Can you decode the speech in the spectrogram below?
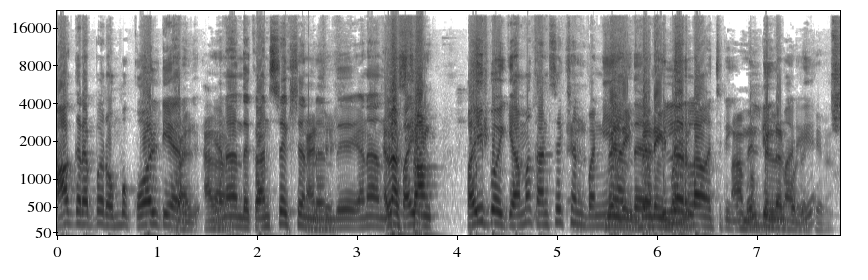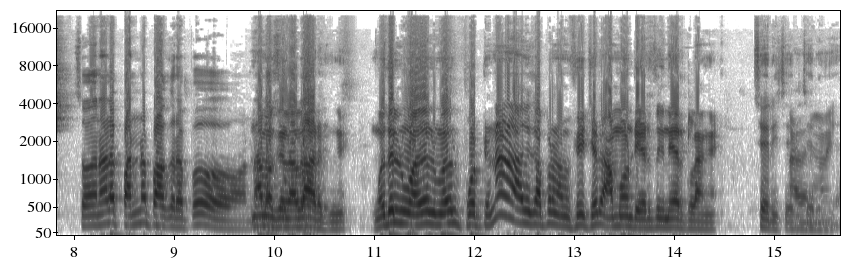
பாக்குறப்ப ரொம்ப குவாலிட்டியா இருக்கு. ஏன்னா அந்த கன்ஸ்ட்ரக்ஷன்ல இருந்து ஏன்னா அந்த. பைப் வைக்காம கன்ஸ்ட்ரக்ஷன் பண்ணி அந்த building பில்லர் எல்லாம் பண்ணி. வச்சிருக்கீங்க பில்டிங் மாதிரி. சோ அதனால பண்ண பாக்குறப்போ நமக்கு நல்லா இருக்குங்க. முதல் முதல் முதல் போட்டுன்னா அதுக்கப்புறம் நம்ம ஃபியூச்சர் அமௌண்ட் எடுத்துக்கினே இருக்கலாங்க. சரி சரி சரிங்க.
